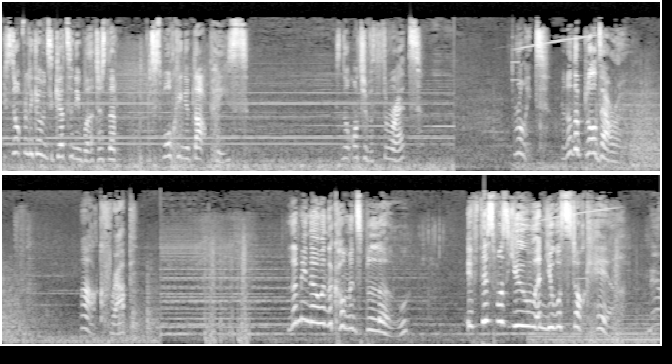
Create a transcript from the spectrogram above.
He's not really going to get anywhere, just that just walking at that pace. He's not much of a threat. Right, another blood arrow. Ah, crap. Let me know in the comments below if this was you and you were stuck here. Here.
